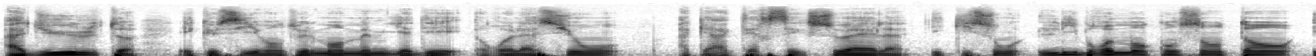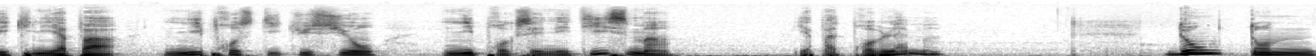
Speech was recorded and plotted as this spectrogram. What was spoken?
adultes, et que si éventuellement même il y a des relations à caractère sexuel et qui sont librement consentants et qu'il n'y a pas ni prostitution ni proxénétisme, il n'y a pas de problème. Donc, ton,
